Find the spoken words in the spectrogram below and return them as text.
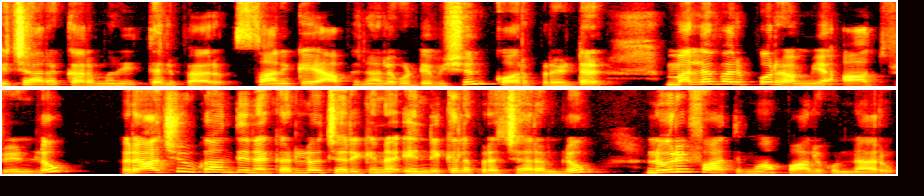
విచారకరమని తెలిపారు. స్థానిక యాభై నాలుగు డివిజన్ కార్పొరేటర్ మల్లవరపు రమ్య ఆధ్వర్యంలో రాజీవ్ గాంధీ నగర్లో జరిగిన ఎన్నికల ప్రచారంలో నూరి ఫాతిమా పాల్గొన్నారు.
